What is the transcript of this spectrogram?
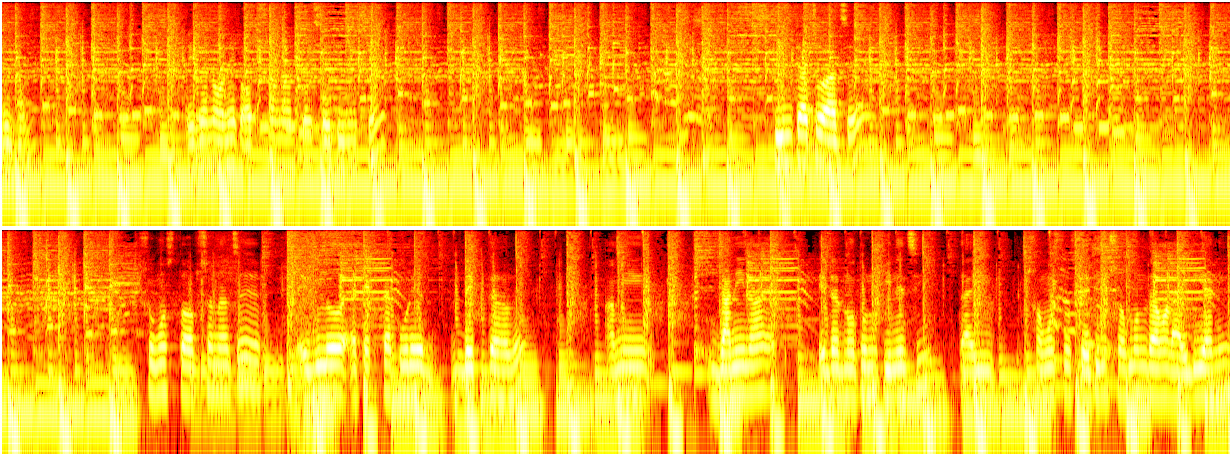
দেখুন, এখানে অনেক অপশন আছে সেটিংসে স্ক্রিন টাচও আছে। সমস্ত অপশন আছে, এগুলো এক একটা করে দেখতে হবে। আমি জানি না, এটা নতুন কিনেছি, তাই সমস্ত সেটিং সম্বন্ধে আমার আইডিয়া নেই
